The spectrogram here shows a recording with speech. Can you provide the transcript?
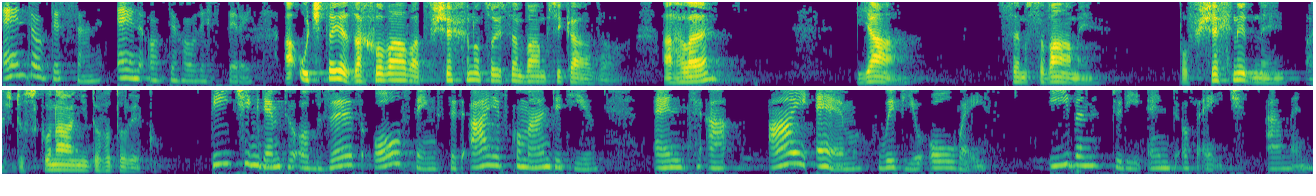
and of the Son and of the Holy Spirit. a učte je zachovávat všechno, co jsem vám přikázal. A hle, já jsem s vámi po všechny dny až do skonání tohoto věku. teaching them to observe all things that I have commanded you, and uh, I am with you always, even to the end of age. Amen.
